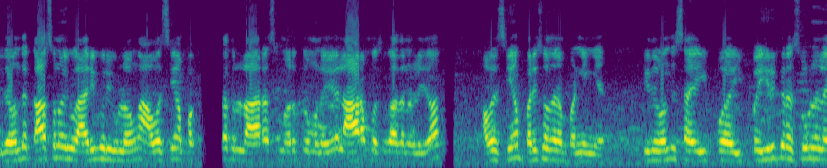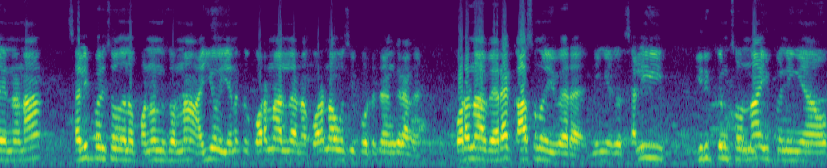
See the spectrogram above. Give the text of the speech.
இதை வந்து காசநோய் அறிகுறி உள்ளவங்க அவசியம் பக்கத்தில் உள்ள அரசு மருத்துவமனையோ இல்லை ஆரம்ப சுகாதார நிலையோ அவசியம் பரிசோதனை பண்ணீங்க. இது வந்து ச இப்போ இப்போ இருக்கிற சூழ்நிலை என்னன்னா சளி பரிசோதனை பண்ணணும்னு சொன்னால் ஐயோ எனக்கு கொரோனா இல்லை நான் கொரோனா ஊசி போட்டுட்டேங்கிறாங்க. கொரோனா வேற காசநோய் வேற. நீங்கள் சளி இருக்குன்னு சொன்னால் இப்போ நீங்கள்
